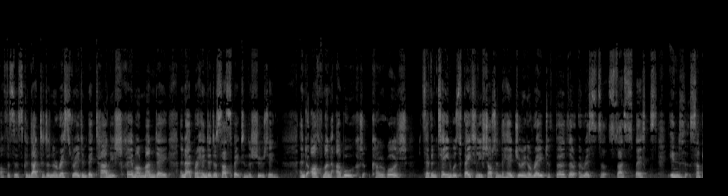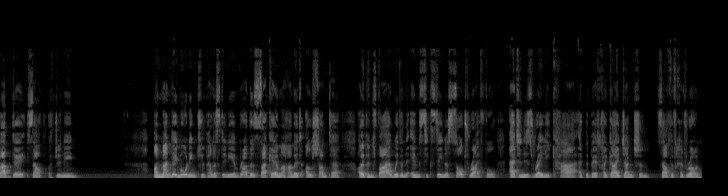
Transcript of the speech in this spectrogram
officers conducted an arrest raid in Betani, Shechem on Monday and apprehended a suspect in the shooting. And Othman Abu Karouj, 17, was fatally shot in the head during a raid to further arrest suspects in Sababde, south of Jenin. On Monday morning, two Palestinian brothers, Saqe and Mohammed al Shanta, opened fire with an M16 assault rifle at an Israeli car at the Bet Hagai junction, south of Hebron,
